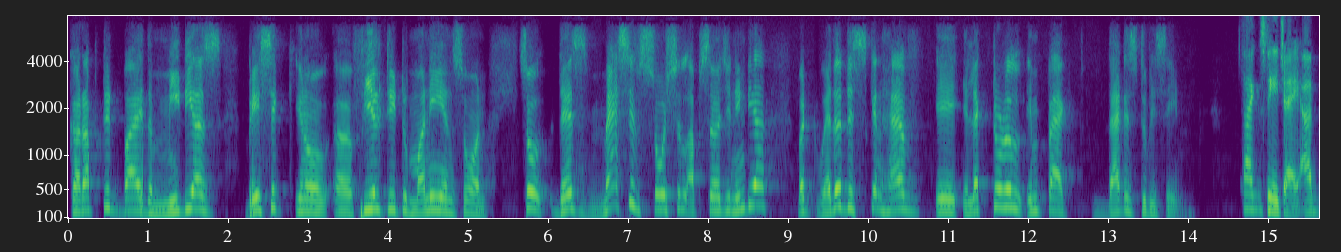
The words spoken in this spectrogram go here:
corrupted by the media's basic you know uh, fealty to money and so on. So there's massive social upsurge in india but whether this can have a electoral impact that is to be seen. Thanks vijay. Um,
